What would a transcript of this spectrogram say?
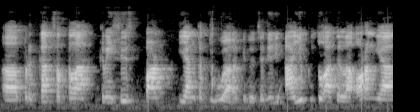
uh, berkat setelah krisis part yang kedua gitu. Jadi Ayub itu adalah orang yang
